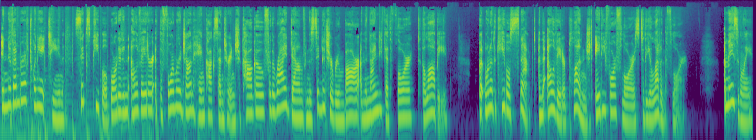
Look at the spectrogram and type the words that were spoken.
In November of 2018, six people boarded an elevator at the former John Hancock Center in Chicago for the ride down from the Signature Room bar on the 95th floor to the lobby. But one of the cables snapped and the elevator plunged 84 floors to the 11th floor. Amazingly,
